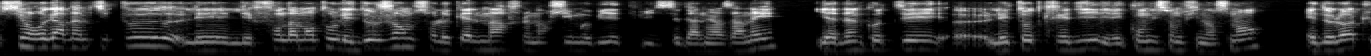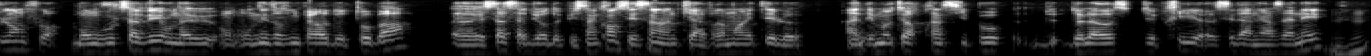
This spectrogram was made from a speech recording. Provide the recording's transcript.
Si on regarde un petit peu les, les, fondamentaux, les deux jambes sur lesquelles marche le marché immobilier depuis ces dernières années, il y a d'un côté euh, les taux de crédit et les conditions de financement, et de l'autre l'emploi. Bon, vous le savez, on, a eu, on est dans une période de taux bas, euh, et ça, ça dure depuis 5 ans. C'est ça hein, qui a vraiment été le, un des moteurs principaux de, la hausse des prix ces dernières années. Mhm.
